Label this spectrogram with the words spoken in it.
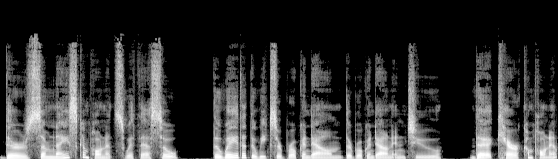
there's some nice components with this. So the way that the weeks are broken down, they're broken down into the care component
